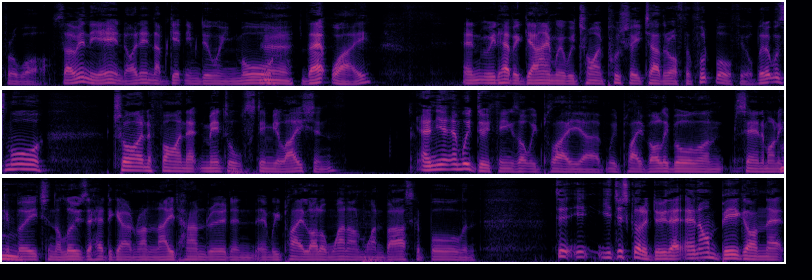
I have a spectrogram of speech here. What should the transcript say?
for a while. So in the end, I'd end up getting him doing more Yeah. that way, and we'd have a game where we'd try and push each other off the football field. But it was more trying to find that mental stimulation. And yeah, and we'd do things like we'd play uh, we'd play volleyball on Santa Monica Beach, and the loser had to go and run an 800, and, and we play a lot of one-on-one basketball, and d- you just got to do that. And I'm big on that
